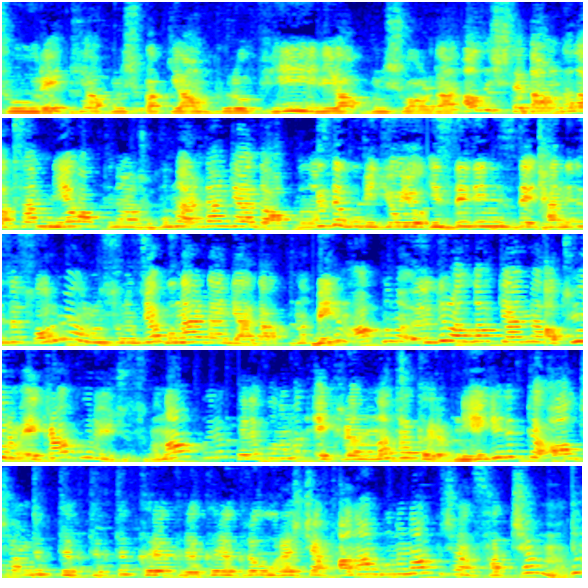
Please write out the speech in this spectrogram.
suret yapmış bak yan profil yapmış oradan. Al işte dangalak. Sen niye vaktini harcı? Bu nereden geldi aklına? Siz de bu videoyu izlediğinizde kendinize sormuyor musunuz ya? Bu nereden geldi aklına? Benim aklıma öldür Allah gelmez. Atıyorum ekran koruyucusu mu? Ne yaparım? Telefonumun ekranına takarım. Niye gelip de alacağım tık tık tık tık kıra kıra kıra kıra uğraşacağım. Anam bunu ne yapacaksın? Satacağım mı? Kim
